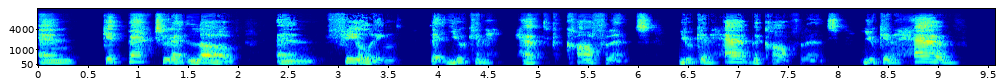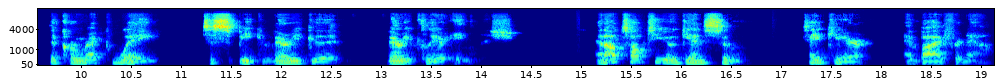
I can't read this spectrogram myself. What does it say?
and get back to that love and feeling that you can have confidence. You can have the confidence. You can have the correct way to speak very good, very clear English. And I'll talk to you again soon. Take care and bye for now.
